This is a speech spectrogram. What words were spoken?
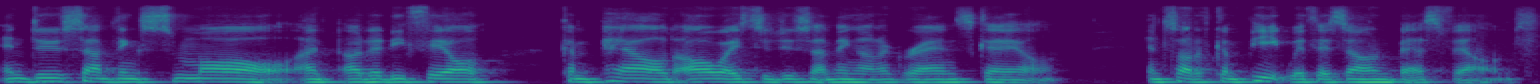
and do something small, or did he feel compelled always to do something on a grand scale and sort of compete with his own best films?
